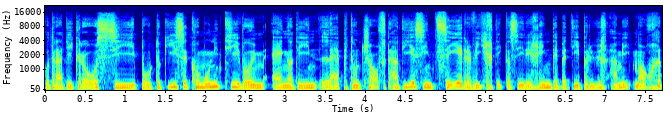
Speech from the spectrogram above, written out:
Oder auch die grosse portugiesische Community, die im Engadin lebt und schafft, auch die sind sehr wichtig, dass ihre Kinder eben die Brüche auch mitmachen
